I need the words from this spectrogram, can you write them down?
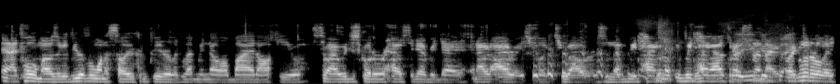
And I told him I was like, if you ever want to sell your computer, like let me know, I'll buy it off you. So I would just go to her house like every day and I would iRace for like two hours and then we'd hang we'd hang out the So rest you of the night. thank- Like literally.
